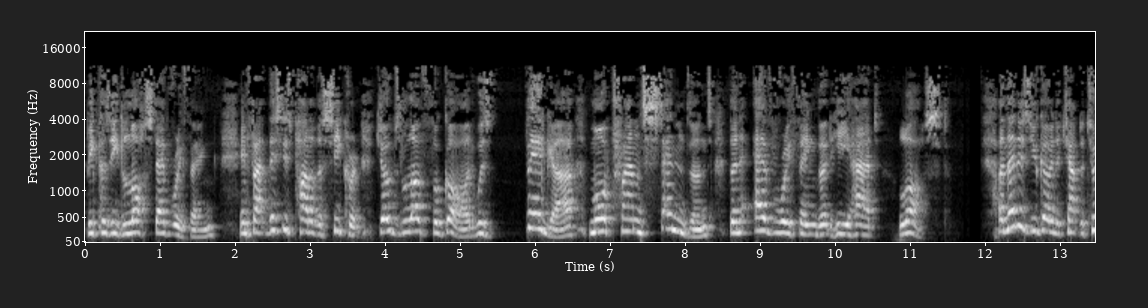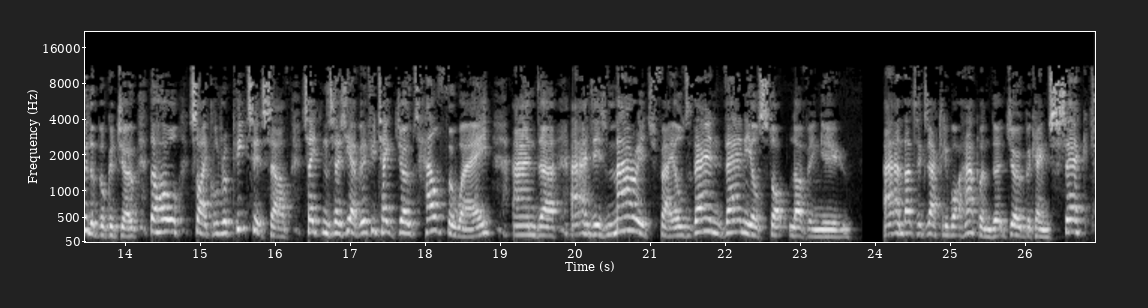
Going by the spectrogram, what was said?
because he'd lost everything. In fact, this is part of the secret. Job's love for God was bigger, more transcendent than everything that he had lost. And then as you go into chapter two of the book of Job, the whole cycle repeats itself. Satan says, yeah, but if you take Job's health away and, uh, and his marriage fails, then, then he'll stop loving you. And that's exactly what happened, that Job became sick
